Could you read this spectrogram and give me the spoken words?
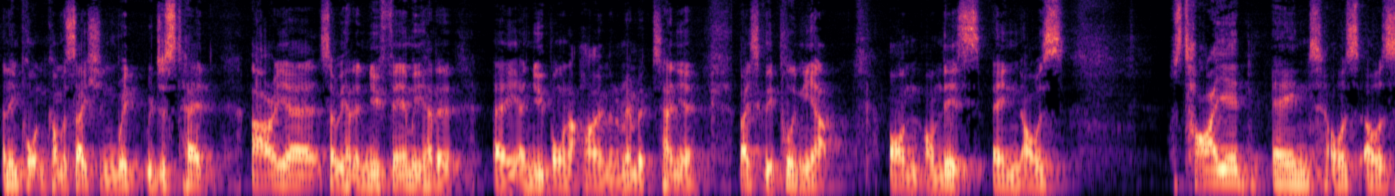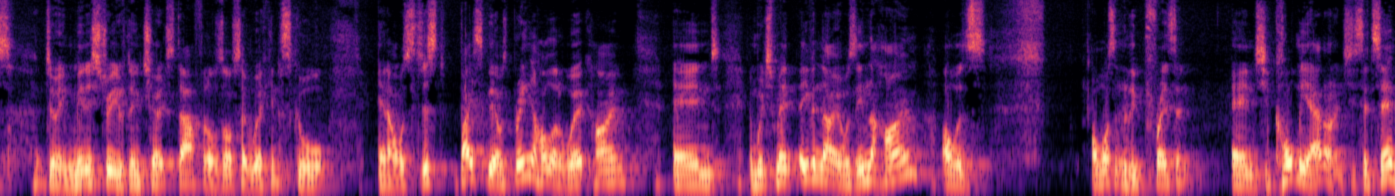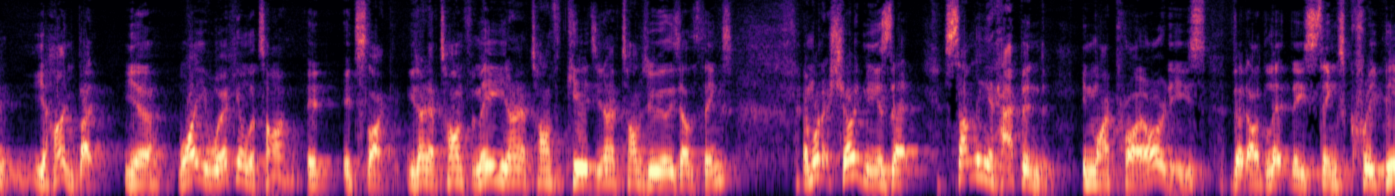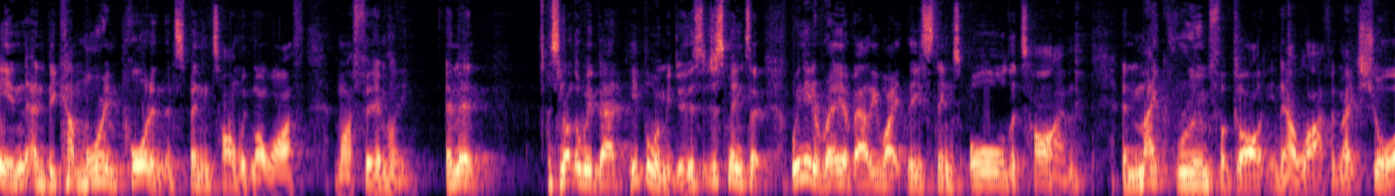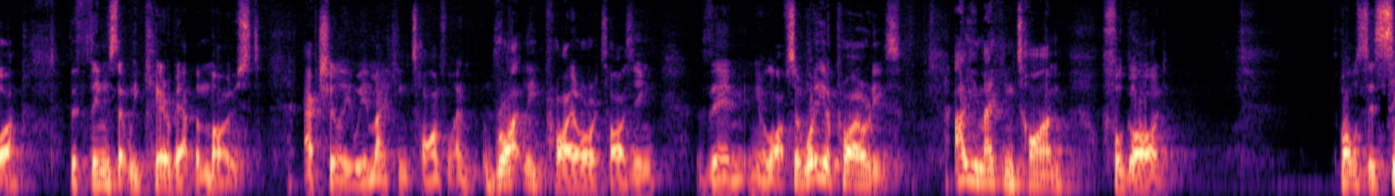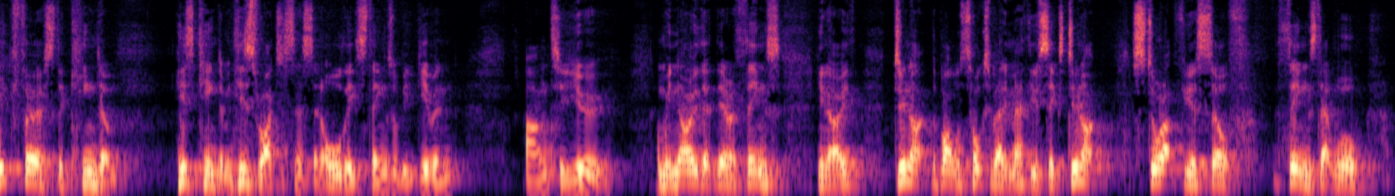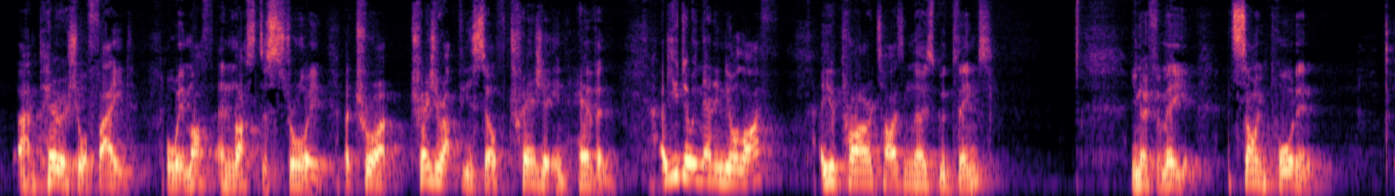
An important conversation. We, we just had Aria, so we had a new family, had a, a, a newborn at home, and I remember Tanya basically pulling me up on, on this, and I was was tired and I was, I was doing ministry, I was doing church stuff, and I was also working at school. And I was just basically I was bringing a whole lot of work home, and, and which meant even though I was in the home, I was I wasn't really present. And she called me out on it. She said, "Sam, you're home, but yeah, why are you working all the time? It, it's like you don't have time for me, you don't have time for the kids, you don't have time to do all these other things." And what it showed me is that something had happened in my priorities that I'd let these things creep in and become more important than spending time with my wife and my family. Amen. It's not that we're bad people when we do this, it just means that we need to reevaluate these things all the time and make room for God in our life and make sure the things that we care about the most actually we are making time for and rightly prioritizing them in your life. So, what are your priorities? Are you making time for God? The Bible says, Seek first the kingdom, his kingdom and his righteousness, and all these things will be given unto you. And we know that there are things, you know, do not, the Bible talks about in Matthew 6, do not store up for yourself things that will um, perish or fade, or where moth and rust destroy, but treasure up for yourself treasure in heaven. Are you doing that in your life? Are you prioritizing those good things? You know, for me, it's so important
